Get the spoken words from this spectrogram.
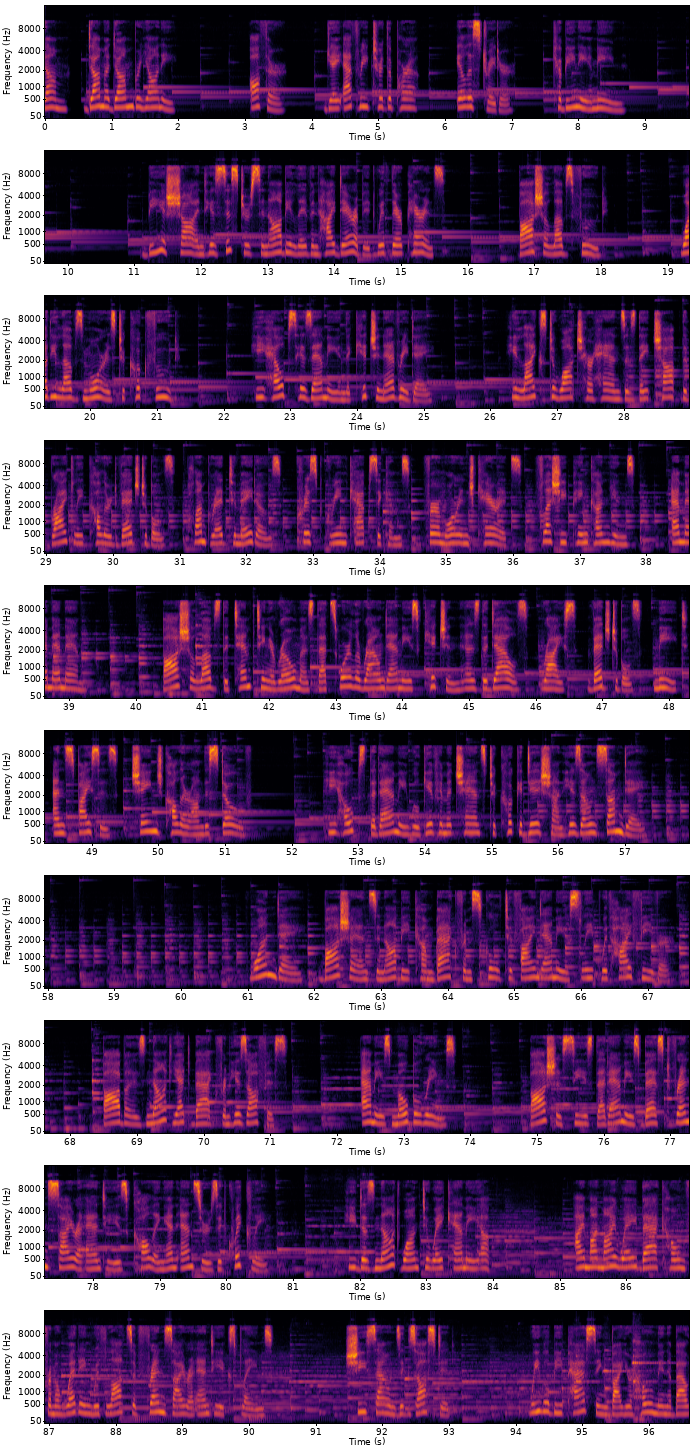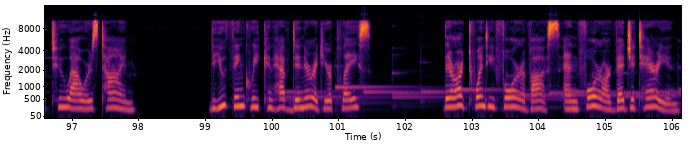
Dum, Dum Dum Biryani. Author. Gayathri Tirthapura. Illustrator. Kabini Amin. Basha and his sister Sainabi live in Hyderabad with their parents. Basha loves food. What he loves more is to cook food. He helps his Ammi in the kitchen every day. He likes to watch her hands as they chop the brightly colored vegetables, plump red tomatoes, crisp green capsicums, firm orange carrots, fleshy pink onions. MMMM. Basha loves the tempting aromas that swirl around Ammi's kitchen as the dals, rice, vegetables, meat, and spices change color on the stove. He hopes that Ammi will give him a chance to cook a dish on his own someday. One day, Basha and Sainabi come back from school to find Ammi asleep with high fever. Baba is not yet back from his office. Ammi's mobile rings. Basha sees that Ammi's best friend Saira Auntie is calling and answers it quickly. He does not want to wake Ammi up. I'm on my way back home from a wedding with lots of friends Saira Auntie explains. She sounds exhausted. We will be passing by your home in about two hours time. Do you think we can have dinner at your place? There are 24 of us and 4 are vegetarian.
